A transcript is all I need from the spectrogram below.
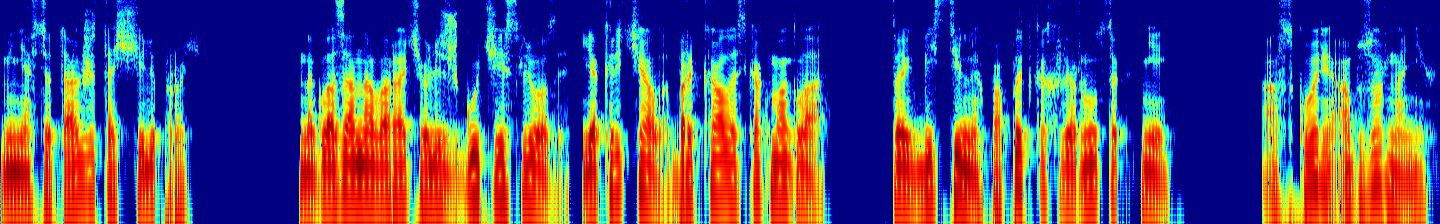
Меня все так же тащили прочь. На глаза наворачивались жгучие слезы. Я кричала, брыкалась как могла в своих бессильных попытках вернуться к ней. А вскоре обзор на них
